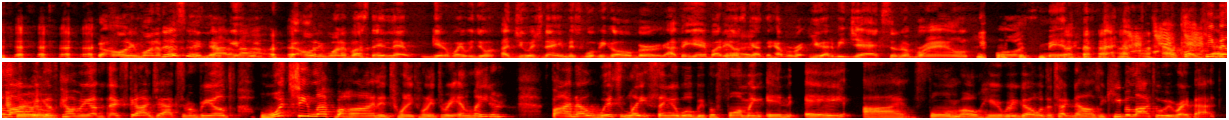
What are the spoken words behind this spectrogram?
the only one of us they let get, the only one of us they let get away with doing a Jewish name is Whoopi Goldberg. I think everybody else right. got to have a. You got to be Jackson or Brown or Smith. okay, keep it locked because coming up next, Skai Jackson revealed what she left behind in 2023, and later find out which late singer will be performing in AI form. Oh, here we go with the technology. Keep it locked. We'll be right back.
